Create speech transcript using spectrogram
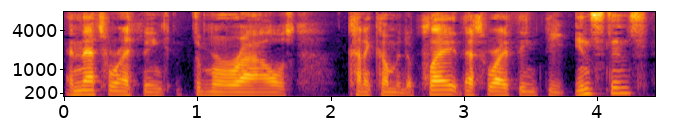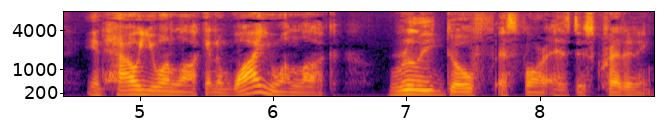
And that's where I think the morals kind of come into play. That's where I think the instance in how you unlock and why you unlock really go as far as discrediting.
